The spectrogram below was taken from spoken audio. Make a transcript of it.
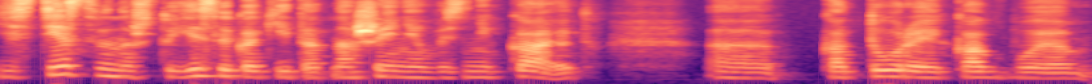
Естественно, что если какие-то отношения возникают, э, которые как бы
